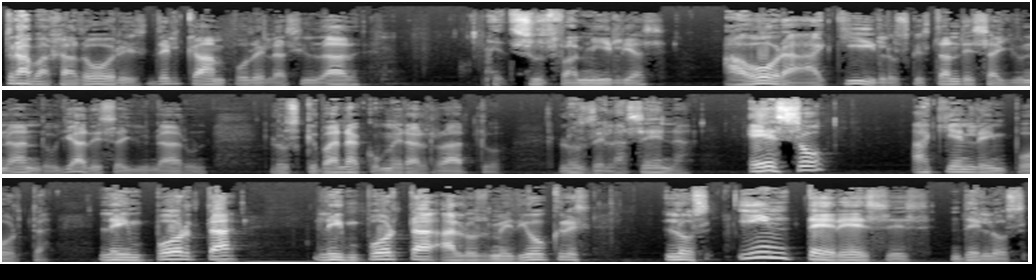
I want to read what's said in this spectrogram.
trabajadores del campo, de la ciudad, eh, sus familias. Ahora aquí los que están desayunando, ya desayunaron, los que van a comer al rato, los de la cena, eso a quién le importa? Le importa, le importa a los mediocres los intereses de los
